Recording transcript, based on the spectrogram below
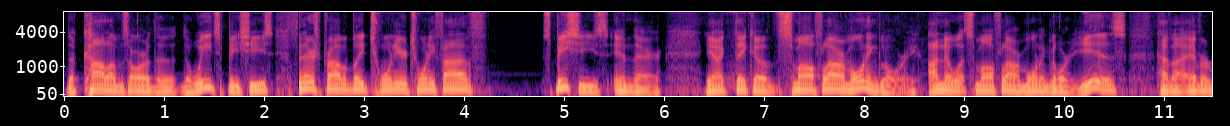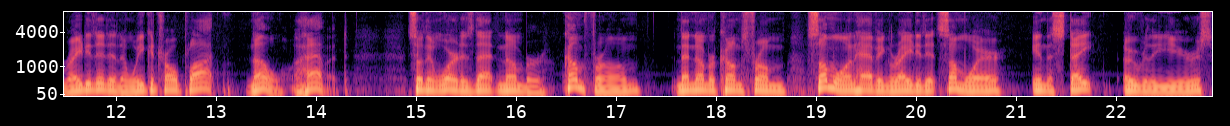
the columns are the, the weed species. There's probably 20 or 25 species in there. You know, I think of small flower morning glory. I know what small flower morning glory is. Have I ever rated it in a weed control plot? No, I haven't. So then where does that number come from? That number comes from someone having rated it somewhere in the state over the years.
